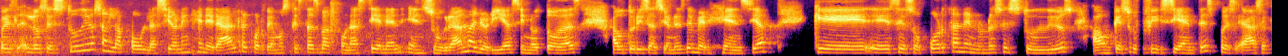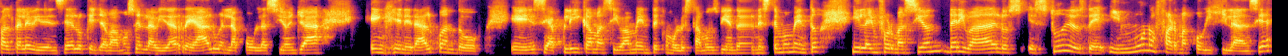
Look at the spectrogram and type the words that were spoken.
Pues los estudios en la población en general, recordemos que estas vacunas tienen en su gran mayoría, si no todas, autorizaciones de emergencia que eh, se soportan en unos estudios, aunque suficientes, pues hace falta la evidencia de lo que llamamos en la vida real o en la población ya en general cuando eh, se aplica masivamente, como lo estamos viendo en este momento, y la información derivada de los estudios de inmunofarmacovigilancia,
